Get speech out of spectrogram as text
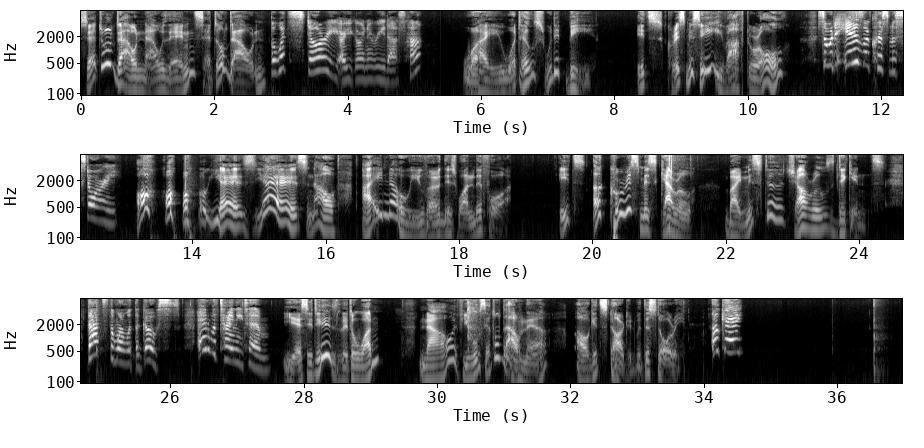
Settle down now, then. Settle down. But what story are you going to read us, huh? Why, what else would it be? It's Christmas Eve, after all. So it is a Christmas story. Oh, oh, oh, oh, yes, yes. Now, I know you've heard this one before. It's A Christmas Carol by Mr. Charles Dickens. That's the one with the ghosts and with Tiny Tim. Yes, it is, little one. Now, if you will settle down there, I'll get started with the story. Okay.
